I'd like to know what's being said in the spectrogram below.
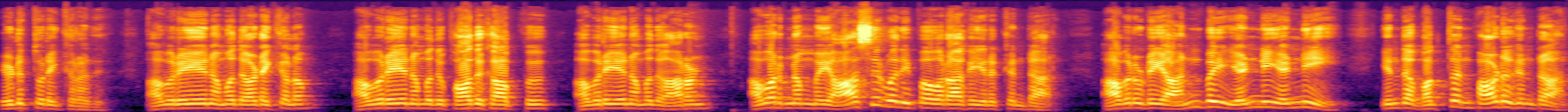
எடுத்துரைக்கிறது. அவரே நமது அடைக்கலம். அவரே நமது பாதுகாப்பு அவரே நமது அரண் அவர் நம்மை ஆசிர்வதிப்பவராக இருக்கின்றார். அவருடைய அன்பை எண்ணி எண்ணி இந்த பக்தன் பாடுகின்றான்.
